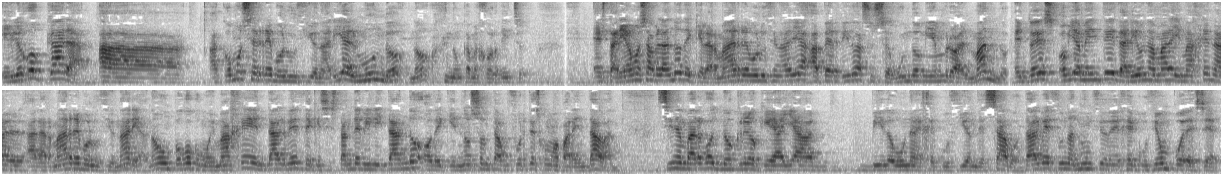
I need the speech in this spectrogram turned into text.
Y luego cara a, a cómo se revolucionaría el mundo, ¿no? Nunca mejor dicho estaríamos hablando de que la Armada Revolucionaria ha perdido a su segundo miembro al mando. Entonces, obviamente, daría una mala imagen a la Armada Revolucionaria, ¿no? Un poco como imagen tal vez de que se están debilitando o de que no son tan fuertes como aparentaban. Sin embargo, no creo que haya habido una ejecución de Sabo. Tal vez un anuncio de ejecución puede ser.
